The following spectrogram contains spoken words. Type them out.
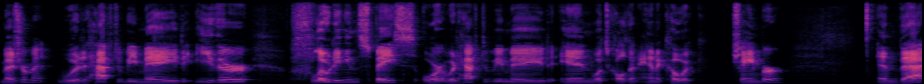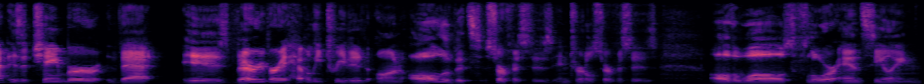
measurement would have to be made either floating in space or it would have to be made in what's called an anechoic chamber. And that is a chamber that is very, very heavily treated on all of its surfaces, internal surfaces, all the walls, floor, and ceiling,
